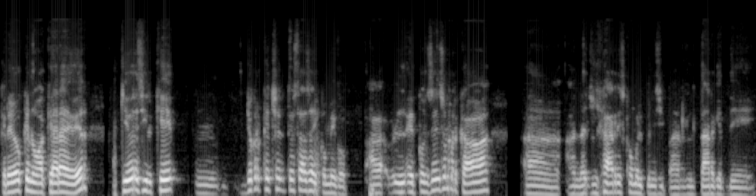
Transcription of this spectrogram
creo que no va a quedar a deber. Aquí voy a decir que mm, yo creo que tú estabas ahí conmigo. el consenso marcaba a, a Najee Harris como el principal target de,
